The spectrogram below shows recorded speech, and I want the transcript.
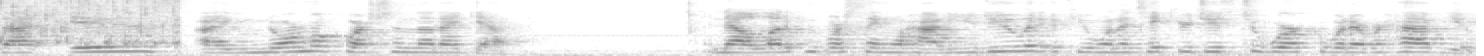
that is a normal question that I get. Now, a lot of people are saying, well, how do you do it if you want to take your juice to work or whatever have you?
